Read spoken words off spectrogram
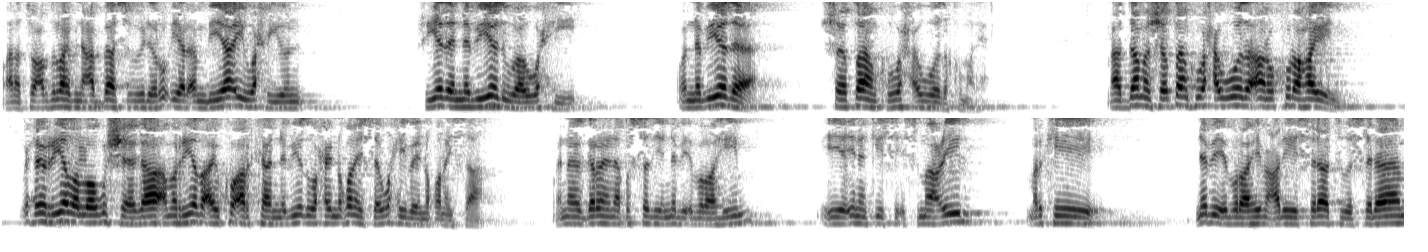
Waana tuu cabdullahi bni cabbaas uu yidhi ru'ya alambiyaai waxyun riyada nebiyadu waa waxyi oo nebiyada shaytaanku wax awooda kuma leh maadaama shaytaanku wax awooda aanu ku lahayn wixii riyada loogu sheegaa ama riyada ay ku arkaan nebiyadu waxay noqonaysaa waxyi bay noqonaysaa. Innaga garanaynaa qisadii nebi ibraahim iyo inankiisii ismaaciil. Markii nebi ibraahim calayhi salaatu wasalaam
